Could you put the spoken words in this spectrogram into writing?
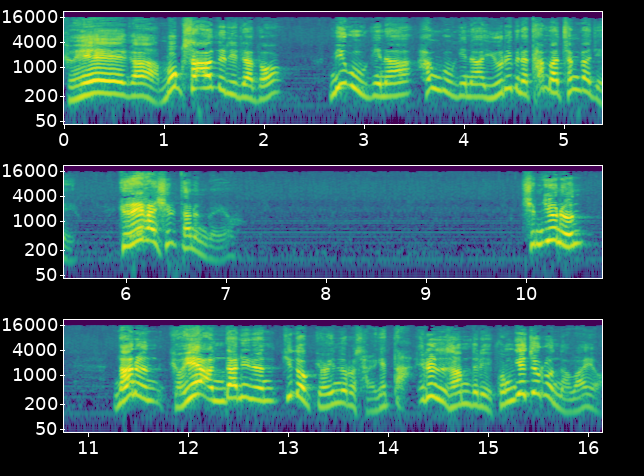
교회가 목사 아들이라도 미국이나 한국이나 유럽이나 다 마찬가지예요. 교회가 싫다는 거예요. 심지어는 나는 교회 안 다니는 기독교인으로 살겠다. 이런 사람들이 공개적으로 나와요.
